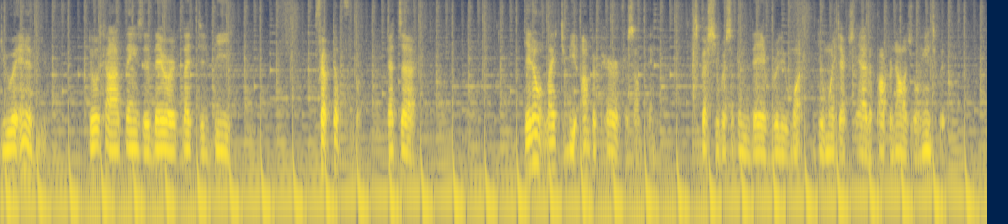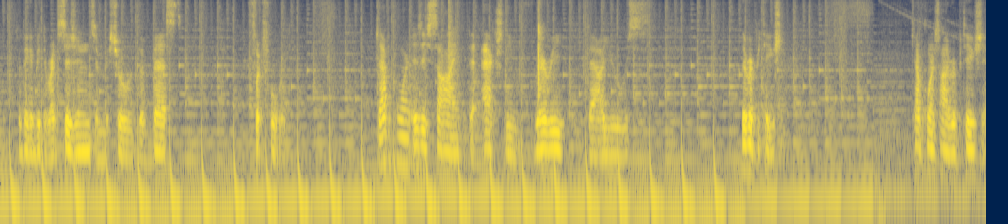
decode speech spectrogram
do an interview. Those kind of things that they would like to be prepped up for. That uh, they don't like to be unprepared for something, especially with something that they really want. They want to actually have the proper knowledge going into it, so they can make the right decisions and make sure the best foot forward. Capricorn is a sign that actually very values their reputation. Capricorn sign of reputation.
